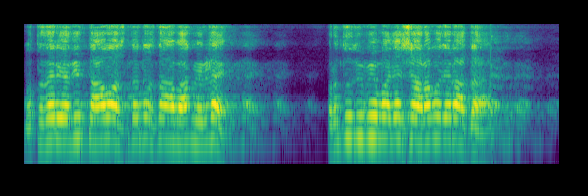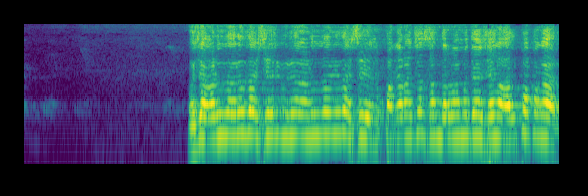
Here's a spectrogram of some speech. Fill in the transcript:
मतदार यादीत नाव असणं नसणं हा भाग वेगळा आहे. परंतु तुम्ही माझ्या शहरामध्ये राहता. म्हणजे अनुदानित असेल विना अनुदानित असेल पगाराच्या संदर्भामध्ये असेल अल्प पगार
